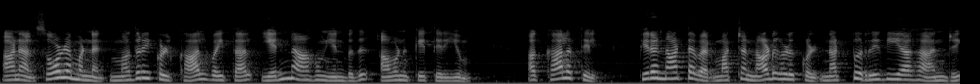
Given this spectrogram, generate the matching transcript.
ஆனால் சோழ மன்னன் மதுரைக்குள் கால் வைத்தால் என்ன ஆகும் என்பது அவனுக்கே தெரியும். அக்காலத்தில் பிற நாட்டவர் மற்ற நாடுகளுக்குள் நட்பு ரீதியாக அன்றி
